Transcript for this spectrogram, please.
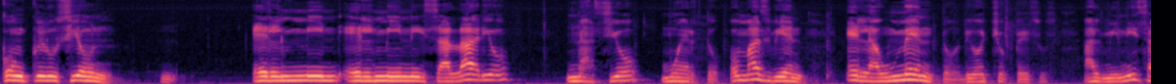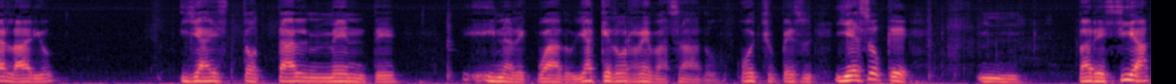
conclusión. El, el mini salario nació muerto, o más bien, el aumento de 8 pesos al mini salario ya es totalmente inadecuado, ya quedó rebasado, 8 pesos. Y eso que mm, parecía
